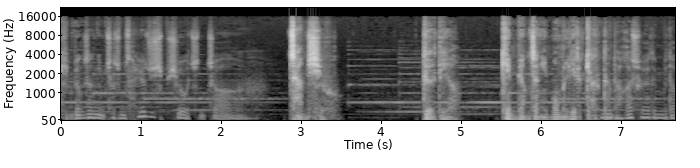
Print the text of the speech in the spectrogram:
김 병장님 저 좀 살려주십시오 진짜 잠시 후 드디어 김 병장이 몸을 일으켰다. 나가셔야 됩니다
